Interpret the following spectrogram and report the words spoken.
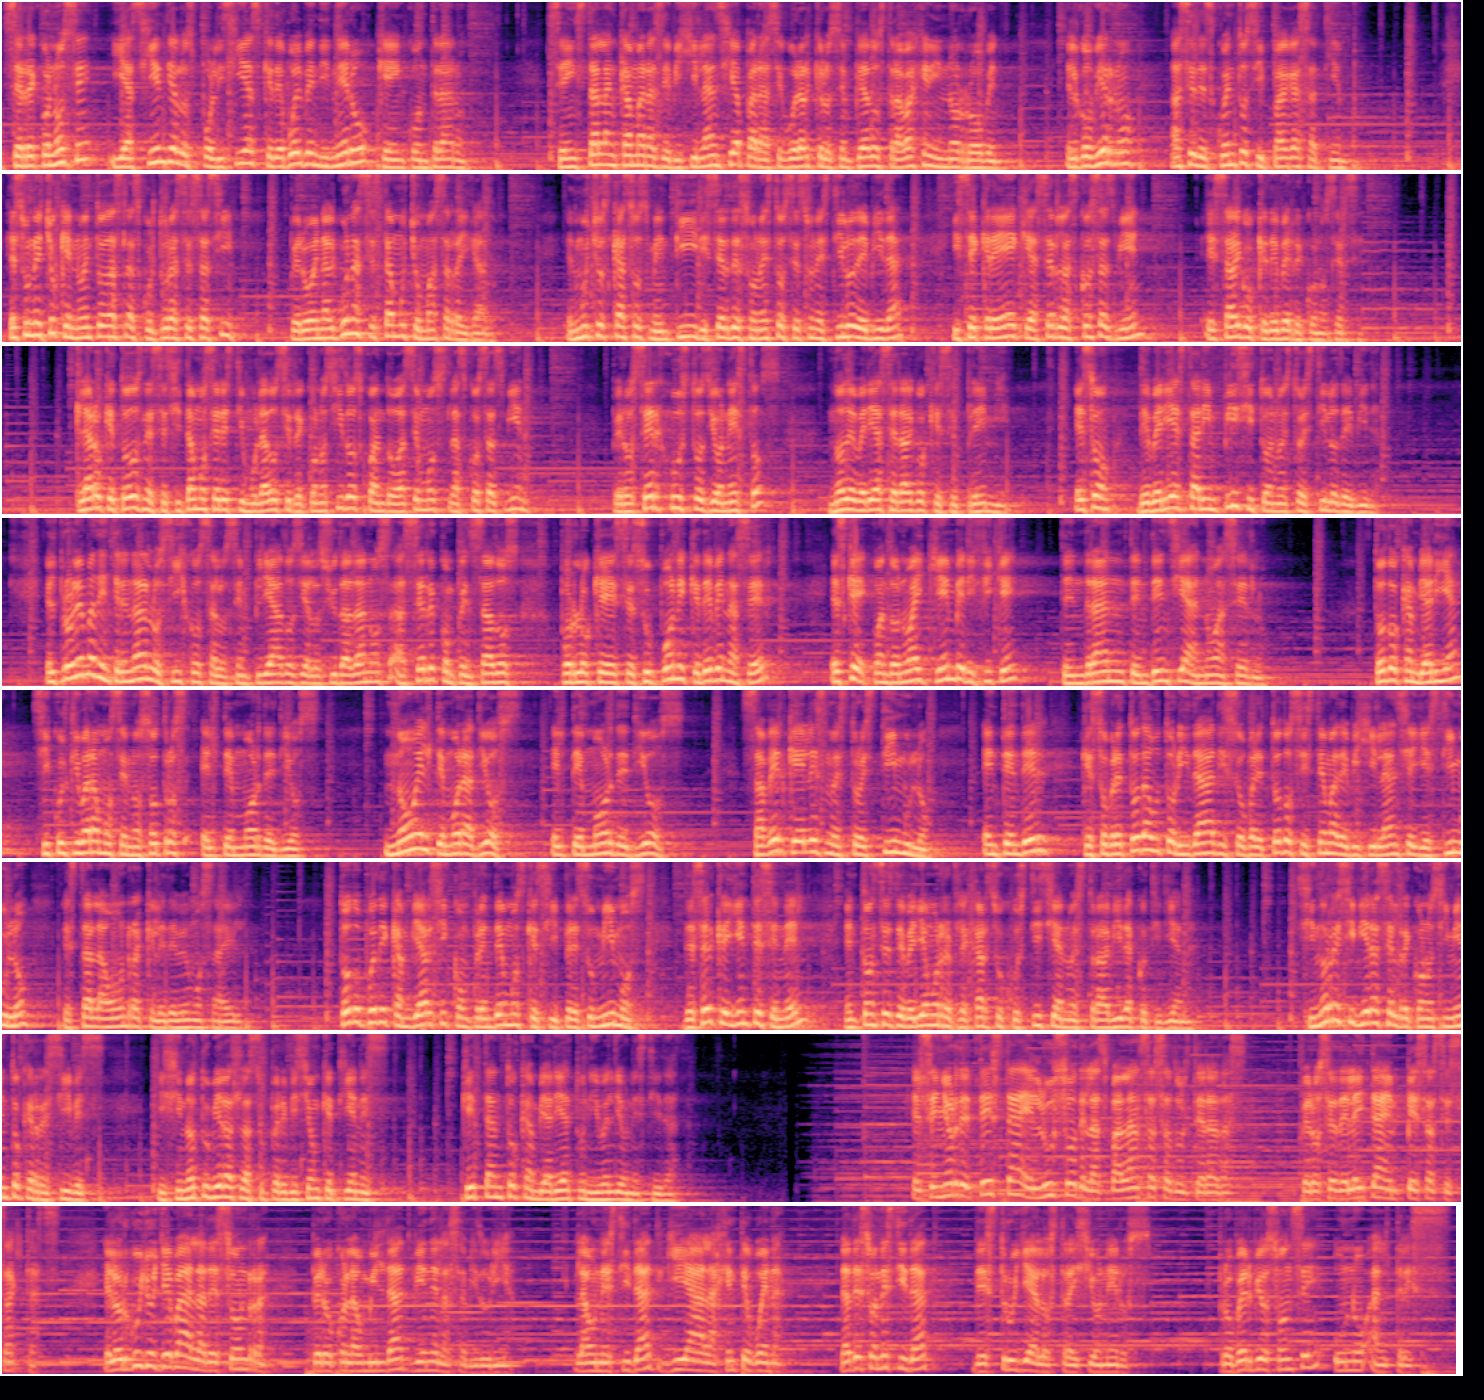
Se reconoce y asciende a los policías que devuelven dinero que encontraron. Se instalan cámaras de vigilancia para asegurar que los empleados trabajen y no roben. El gobierno hace descuentos y pagas a tiempo. Es un hecho que no en todas las culturas es así, pero en algunas está mucho más arraigado. En muchos casos mentir y ser deshonestos es un estilo de vida y se cree que hacer las cosas bien es algo que debe reconocerse. Claro que todos necesitamos ser estimulados y reconocidos cuando hacemos las cosas bien, pero ser justos y honestos no debería ser algo que se premie. Eso debería estar implícito en nuestro estilo de vida. El problema de entrenar a los hijos, a los empleados y a los ciudadanos a ser recompensados por lo que se supone que deben hacer es que cuando no hay quien verifique, tendrán tendencia a no hacerlo. Todo cambiaría si cultiváramos en nosotros el temor de Dios. No el temor a Dios, el temor de Dios. Saber que Él es nuestro estímulo. Entender que sobre toda autoridad y sobre todo sistema de vigilancia y estímulo está la honra que le debemos a Él. Todo puede cambiar si comprendemos que si presumimos de ser creyentes en Él, entonces deberíamos reflejar su justicia en nuestra vida cotidiana. Si no recibieras el reconocimiento que recibes y si no tuvieras la supervisión que tienes, ¿qué tanto cambiaría tu nivel de honestidad? El Señor detesta el uso de las balanzas adulteradas, pero se deleita en pesas exactas. El orgullo lleva a la deshonra, pero con la humildad viene la sabiduría. La honestidad guía a la gente buena la deshonestidad destruye a los traicioneros. Proverbios 11, 1 al 3.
